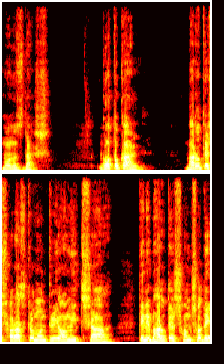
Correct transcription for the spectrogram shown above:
মনোজ দাস। গতকাল ভারতের স্বরাষ্ট্রমন্ত্রী অমিত শাহ তিনি ভারতের সংসদে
